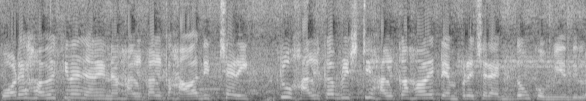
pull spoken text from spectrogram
পরে হবে কি না জানি না। হালকা হালকা হাওয়া দিচ্ছে আর একটু হালকা বৃষ্টি, হালকা হাওয়ায় টেম্পারেচার একদম কমিয়ে দিল।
